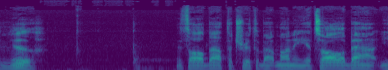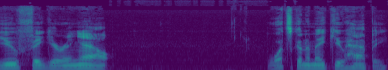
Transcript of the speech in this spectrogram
Ugh. It's all about the truth about money. It's all about you figuring out what's going to make you happy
